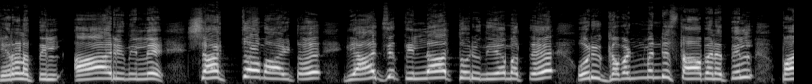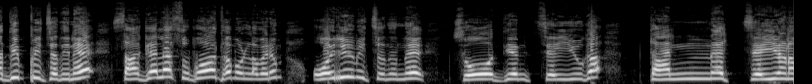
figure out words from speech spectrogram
കേരളത്തിൽ ആരുമില്ലേ? ശക്തമായിട്ട് രാജ്യത്തില്ലാത്തൊരു നിയമത്തെ ഒരു ഗവൺമെന്റ് സ്ഥാപനത്തിൽ പതിപ്പിച്ചതിനെ സകല സുബോധമുള്ളവരും ഒരുമിച്ച് നിന്ന് ചോദ്യം ചെയ്യുക തന്നെ ചെയ്യണം.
